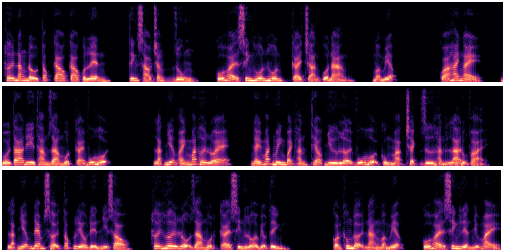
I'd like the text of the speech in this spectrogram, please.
hơi năng đầu tóc cao cao cuốn lên, tinh xảo trăng dung, cố hoài sinh hôn hôn cái chán của nàng, mở miệng. Quá hai ngày, bồi ta đi tham gia một cái vũ hội. Lạc nhiễm ánh mắt hơi lóe, nháy mắt minh bạch hắn theo như lời vũ hội cùng mạc trạch dư hẳn là đụng phải. Lạc nhiễm đem sợi tóc liêu đến như sau, hơi hơi lộ ra một cái xin lỗi biểu tình. Còn không đợi nàng mở miệng, cố hoài sinh liền nhíu mày,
